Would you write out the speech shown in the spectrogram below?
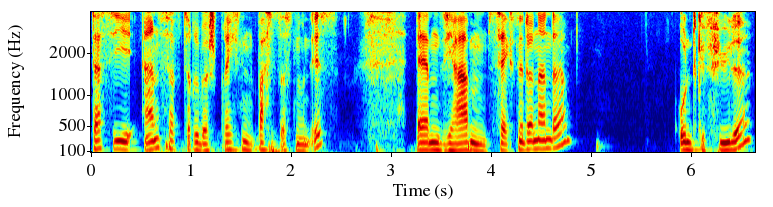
dass sie ernsthaft darüber sprechen, was das nun ist. Ähm, sie haben Sex miteinander und Gefühle,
